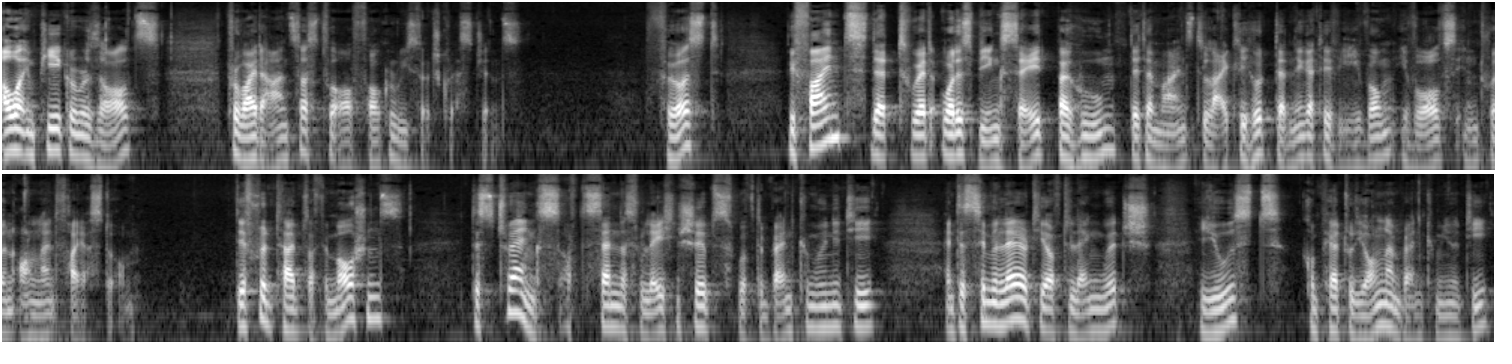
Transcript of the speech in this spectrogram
Our empirical results provide answers to our focal research questions. First, we find that what is being said by whom determines the likelihood that negative EWOM evolves into an online firestorm. Different types of emotions, the strengths of the sender's relationships with the brand community, and the similarity of the language used compared to the online brand community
